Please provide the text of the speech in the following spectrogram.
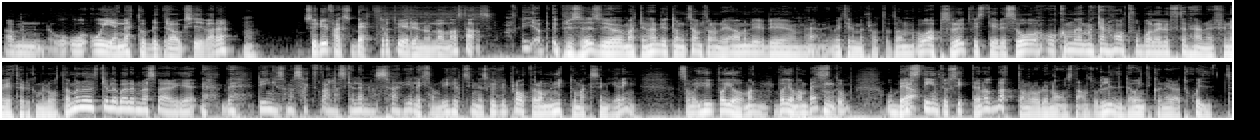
Ja, men, och, och är nettobidragsgivare. Mm. Så är det ju faktiskt bättre att du är det någon annanstans. Ja, precis, jag och Martin hade ju ett långt samtal om det. Ja, men det, det, det har vi till och med pratat om. Och absolut, visst är det så. Och kommer, man kan ha två bollar i luften här nu, för nu vet jag hur det kommer låta. Men nu ska jag bara lämna Sverige. Det är ingen som har sagt att alla ska lämna Sverige liksom. Det är helt sinnessjukt. Vi pratar om nyttomaximering. Alltså, hur, vad, gör man, vad gör man bäst? Och, och bäst är inte att sitta i något blattområde någonstans och lida och inte kunna göra ett skit.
